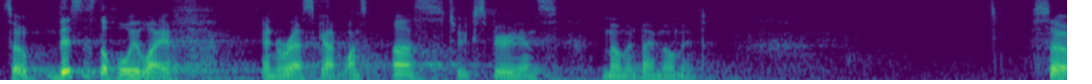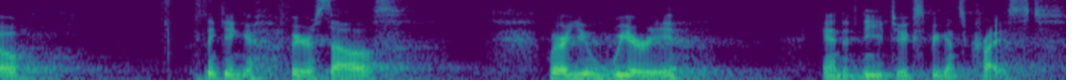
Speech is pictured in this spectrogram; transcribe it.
So, this is the holy life and rest God wants us to experience moment by moment. So, thinking for yourselves, where are you weary and need to experience Christ,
